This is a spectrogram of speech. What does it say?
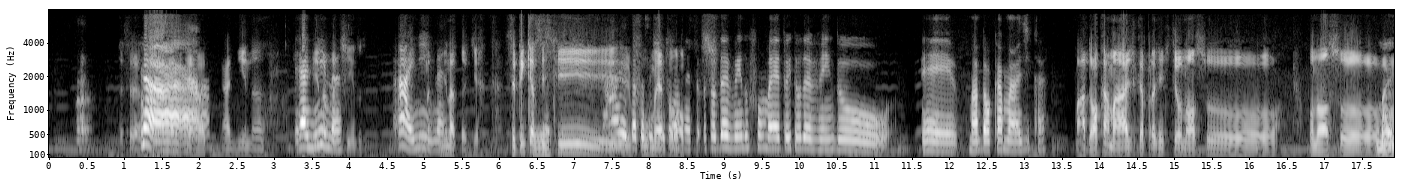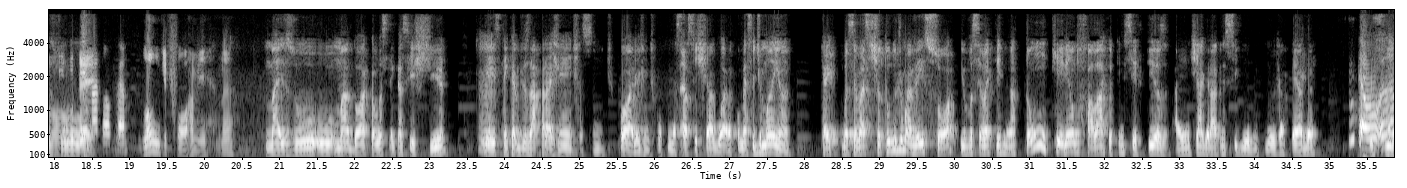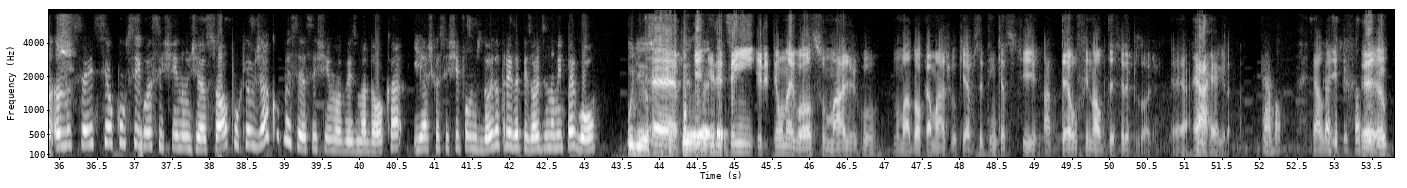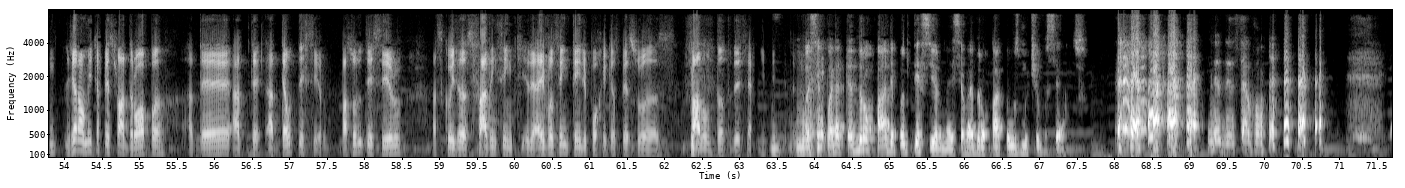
Essa é, Ah. é a, a Nina. É a Nina. Latindo. Ai, Nina. Nina Tucker. Você tem que assistir Ah, Full assistindo Metal Full Metal. Eu tô devendo Full Metal e tô devendo é, Madoka Mágica. Madoka Mágica pra gente ter o nosso. O nosso. Mas o- é, Madoka. long form, né? Mas o, o, o Madoka você tem que assistir e aí você tem que avisar pra gente, assim, tipo, olha, gente, vou começar a assistir agora. Começa de manhã. Que aí você vai assistir tudo de uma vez só e você vai terminar tão querendo falar que eu tenho certeza, aí a gente já grava em seguida, entendeu? Já pega. Então, eu, eu não sei se eu consigo assistir num dia só, porque eu já comecei a assistir uma vez Madoka e acho que assisti foi uns dois ou três episódios e não me pegou. Por isso. É, porque ele tem, ele tem um negócio mágico no Madoka Mágico que é você tem que assistir até o final do terceiro episódio. É, é a regra, Tá bom. É a lei. só É, eu- geralmente a pessoa dropa até, até, até o terceiro. Passou do terceiro, as coisas fazem sentido. Aí você entende por que, que as pessoas falam tanto desse anime. entendeu? Você pode até dropar depois do terceiro, mas você vai dropar pelos motivos certos. Meu Deus, tá bom.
